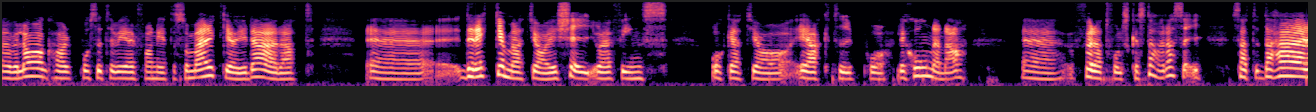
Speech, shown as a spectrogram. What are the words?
överlag har positiva erfarenheter så märker jag ju där att eh, det räcker med att jag är tjej och jag finns och att jag är aktiv på lektionerna eh, för att folk ska störa sig. Så att det här,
